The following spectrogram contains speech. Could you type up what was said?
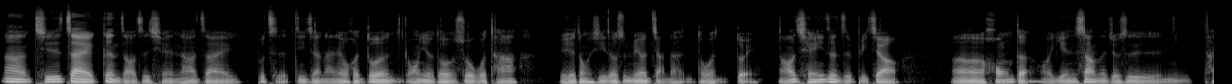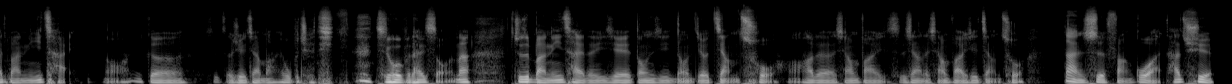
那其实，在更早之前，他在不止地震啊，有很多人网友都有说过，他有些东西都是没有讲的很多很对。然后前一阵子比较呃红的哦，言上的就是尼，他就把尼采哦一个。是哲学家吗？我不确定，其实我不太熟。那就是把尼采的一些东西，然后就讲错哦，他的想法、思想的想法一些讲错。但是反过来，他却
